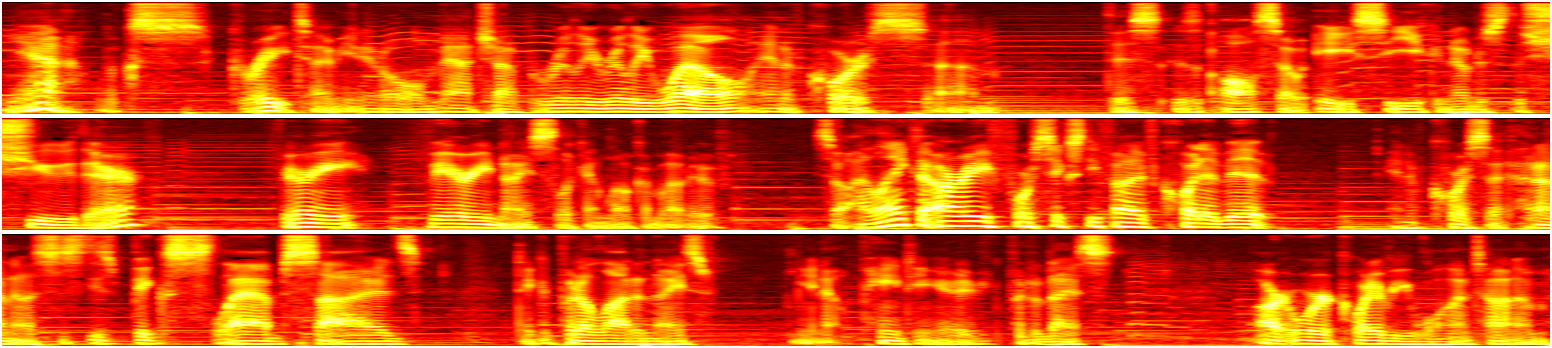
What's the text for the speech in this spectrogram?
Yeah, looks great. I mean, it'll match up really, really well. And of course, um, this is also AC. You can notice the shoe there. Very, very nice looking locomotive. So I like the RE465 quite a bit. And of course, I, I don't know, it's just these big slab sides. They can put a lot of nice, you know, painting or you can put a nice artwork, whatever you want on them.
